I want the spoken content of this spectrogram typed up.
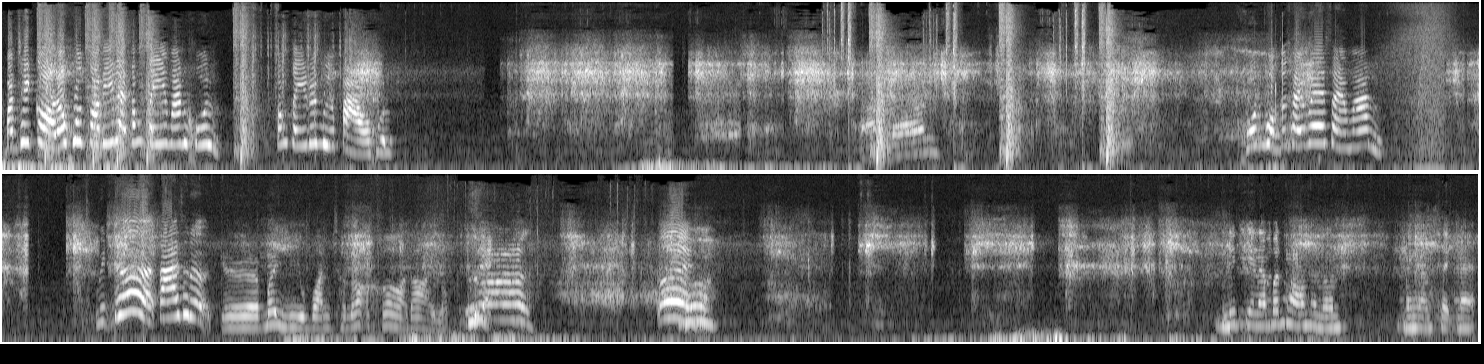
มันใช่ก่อนแล้วคุณตอนนี้แหละต้องตีมันคุณ ต้องตีด้วยมือเปล่าคุณ ตาก่อน คุณผมจะใช้เวทใส่มันวิเทอร์ตายเถอะแกไม่มีวันชนะข้าได้หรอกเอ้ยเอ้ยรีบกินแอปเปิลทองถนนไม่งั้นเสร็จแน่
